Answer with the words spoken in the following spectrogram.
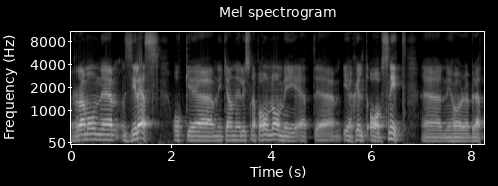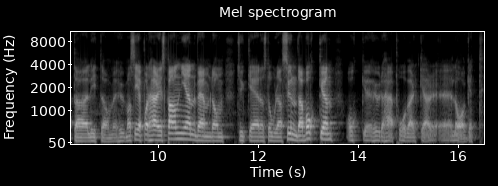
Ramon eh, Ziles. Och eh, ni kan eh, lyssna på honom i ett eh, enskilt avsnitt. Eh, ni hör berätta lite om hur man ser på det här i Spanien, vem de tycker är den stora syndabocken och eh, hur det här påverkar eh, laget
